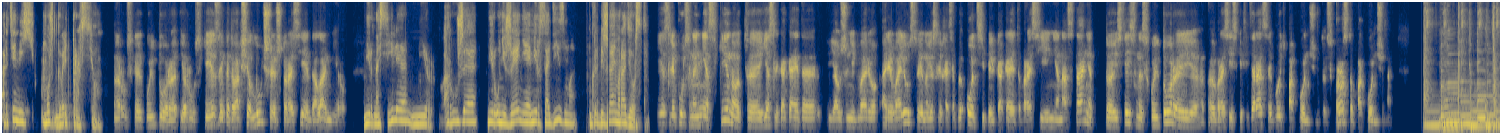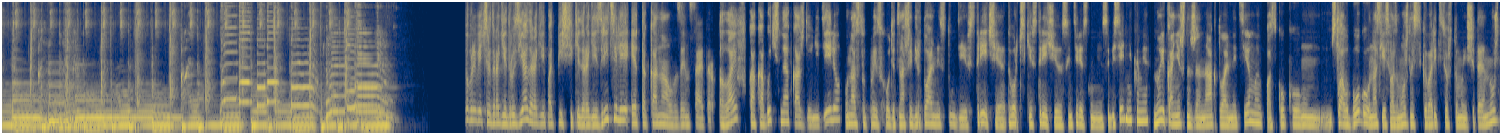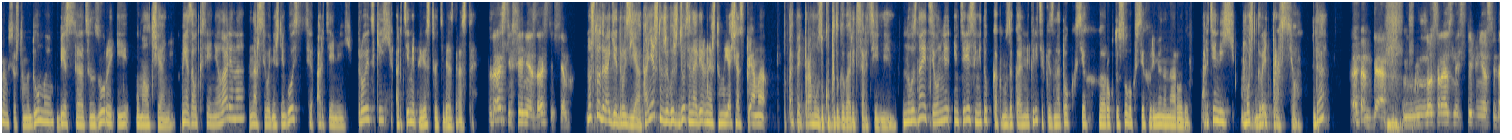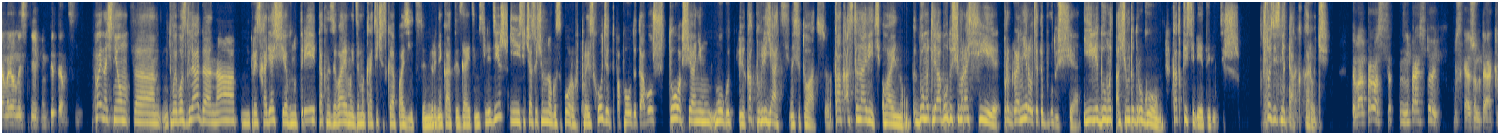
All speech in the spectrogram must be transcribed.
Артемий может говорить про все. Русская культура и русский язык – это вообще лучшее, что Россия дала миру. Мир насилия, мир оружия, мир унижения, мир садизма, грабежа и мародерства. Если Путина не скинут, э, если какая-то, я уже не говорю о революции, но если хотя бы оттепель какая-то в России не настанет, то, естественно, с культурой э, в Российской Федерации будет покончено, то есть просто покончено. Добрый вечер, дорогие друзья, дорогие подписчики, дорогие зрители. Это канал The Insider Live. Как обычно, каждую неделю у нас тут происходят в нашей виртуальной студии встречи, творческие встречи с интересными собеседниками. Ну и, конечно же, на актуальные темы, поскольку, слава богу, у нас есть возможность говорить все, что мы считаем нужным, все, что мы думаем, без э, цензуры и умолчаний. Меня зовут Ксения Ларина. Наш сегодняшний гость Артемий Троицкий. Артемий, приветствую тебя. Здравствуй. Здрасте, Ксения, здрасте всем. Ну что, дорогие друзья, конечно же, вы ждете, наверное, что мы я сейчас прямо опять про музыку буду говорить с Артемием. Но вы знаете, он мне интересен не только как музыкальный критик и знаток всех рок-тусовок всех времен и народов. Артемий может говорить про все, да? Да, но с разной степенью осведомленности и компетенции. Давай начнем с э, твоего взгляда на происходящее внутри так называемой демократической оппозиции. Наверняка ты за этим следишь. И сейчас очень много споров происходит по поводу того, что вообще они могут, как повлиять на ситуацию, как остановить войну. Думать ли о будущем России, программировать это будущее, или думать о чем-то другом. Как ты себе это видишь? Что здесь не так, короче? Вопрос непростой, скажем так.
